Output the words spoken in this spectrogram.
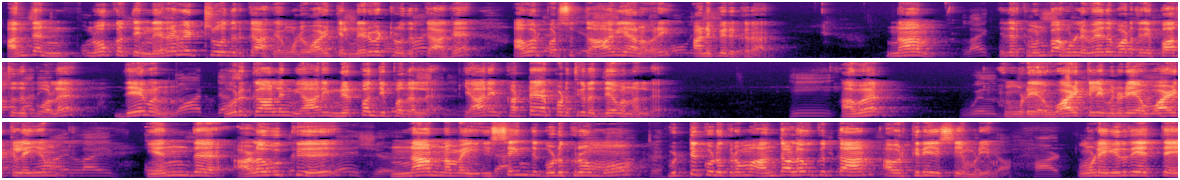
அந்த நோக்கத்தை நிறைவேற்றுவதற்காக உங்களுடைய வாழ்க்கையில் நிறைவேற்றுவதற்காக அவர் பரிசுத்த ஆவியானவரை அனுப்பியிருக்கிறார். நாம் இதற்கு முன்பாக உள்ள வேத பாடத்திலே பார்த்தது போல தேவன் ஒரு காலம் யாரையும் நிர்பந்திப்பதல்ல யாரையும் கட்டாயப்படுத்துகிற தேவன் அல்ல. அவர் உங்களுடைய வாழ்க்கையிலும் என்னுடைய வாழ்க்கையிலையும் எந்த அளவுக்கு நாம் நம்மை இசைந்து கொடுக்கிறோமோ விட்டு கொடுக்கிறோமோ அந்த அளவுக்கு தான் அவர் கிரியை செய்ய முடியும். heart உங்களுடைய இருதயத்தை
